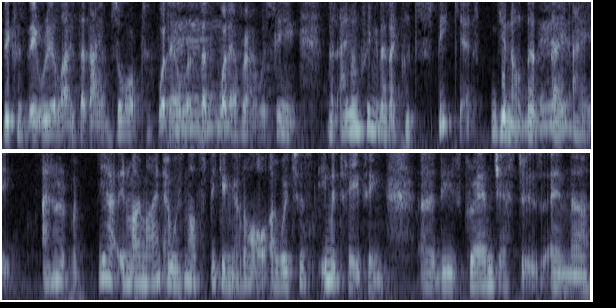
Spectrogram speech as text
because they realized that I absorbed whatever Yeah, that whatever I was seeing. But I don't think that I could speak yet. You know that. I, I I don't. Yeah, in my mind, I was not speaking at all. I was just imitating uh, these grand gestures and. Uh,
